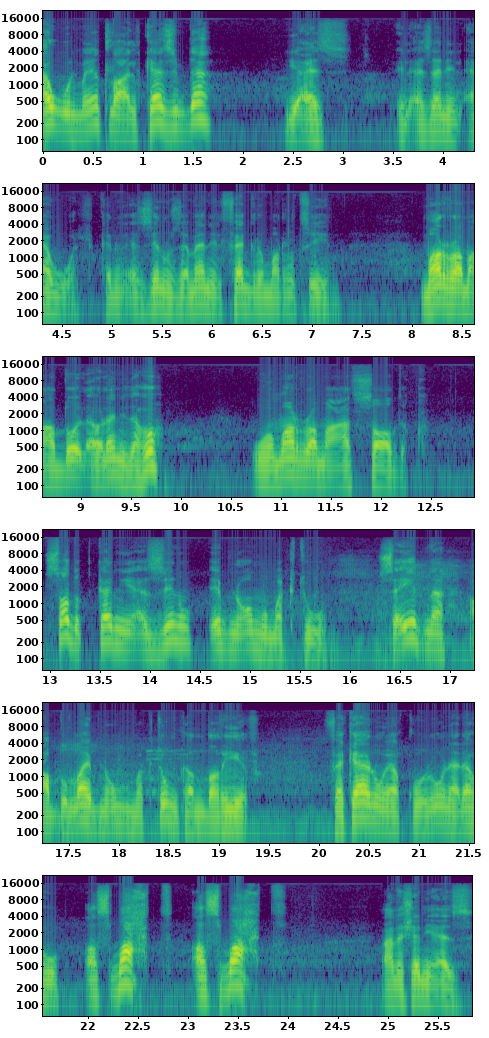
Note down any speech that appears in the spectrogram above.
أول ما يطلع الكاذب ده يأذن. الأذان الأول كانوا يأذنوا زمان الفجر مرتين. مرة مع الضوء الأولاني ده هو ومرة مع الصادق. الصادق كان يأذنه ابن أم مكتوم. سيدنا عبد الله بن أم مكتوم كان ضرير فكانوا يقولون له أصبحت أصبحت علشان يأذن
